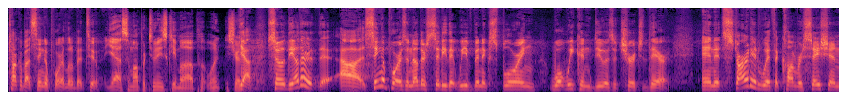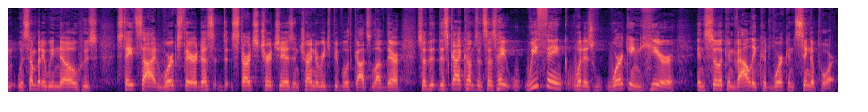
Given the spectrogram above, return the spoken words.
talk about Singapore a little bit too. Yeah, some opportunities came up. Share Yeah. So the other, uh, Singapore is another city that we've been exploring what we can do as a church there. And it started with a conversation with somebody we know who's stateside, works there, does, starts churches, and trying to reach people with God's love there. So th- this guy comes and says, Hey, we think what is working here in Silicon Valley could work in Singapore.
